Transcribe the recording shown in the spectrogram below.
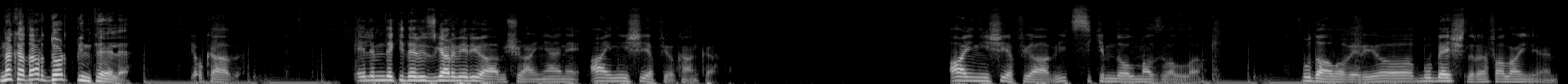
Ne kadar? 4000 TL. Yok abi. Elimdeki de rüzgar veriyor abi şu an. Yani aynı işi yapıyor kanka. Aynı işi yapıyor abi. Hiç sikimde olmaz valla. Bu da hava veriyor. Bu 5 lira falan yani.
